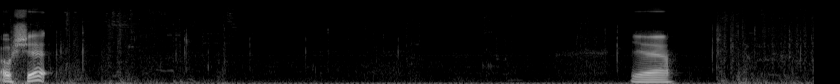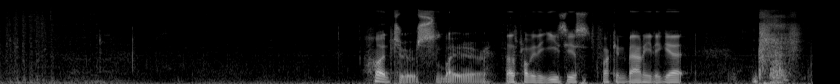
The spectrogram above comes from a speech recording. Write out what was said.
Oh shit. Yeah. Hunter Slayer. That's probably the easiest fucking bounty to get.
